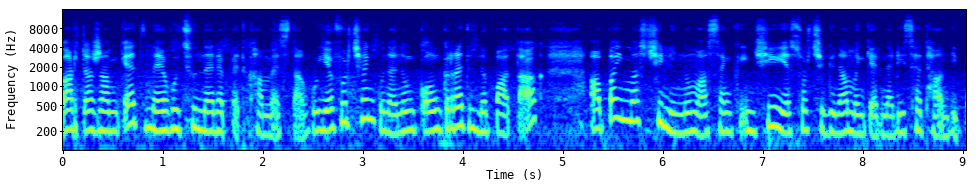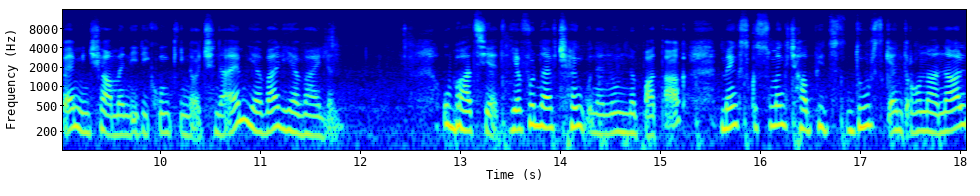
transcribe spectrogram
կարճաժամկետ նեղությունները պետք է մեզ տանք ու երբ որ չենք ունենում կոնկրետ նպատակ ապա իմաստ չի լինում ասենք ինչի այսօր չգնամ ընկերներիս հետ հանդիպ խփեմ, ինչի ամեն իրիկուն կինո չնայեմ եւ այլ եւ այլն ու բացի այդ, երբ որ նաև չենք ունենում նպատակ, մենք սկսում ենք ճափից դուրս կենտրոնանալ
